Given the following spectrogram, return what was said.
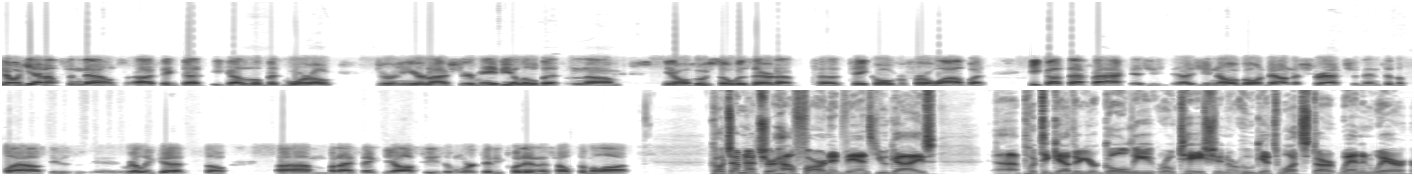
you know, he had ups and downs. Uh, I think that he got a little bit more out during the year last year, maybe a little bit. And um, you know, Husso was there to to take over for a while, but he got that back as you as you know, going down the stretch and into the playoffs, he was uh, really good. So, um, but I think the off season work that he put in has helped him a lot. Coach, I'm not sure how far in advance you guys uh, put together your goalie rotation or who gets what start when and where.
